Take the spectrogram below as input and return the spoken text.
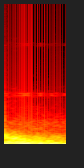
you.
